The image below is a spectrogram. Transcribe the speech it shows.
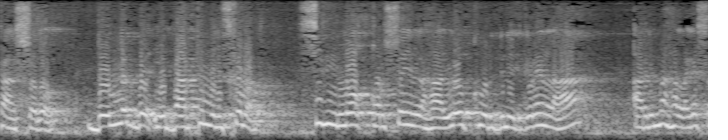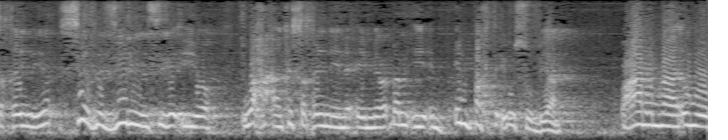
kaanshado dowladda iyo bartimirskaba sidii loo qorshayn lahaa loo koordinate garayn lahaa arrimaha laga shaqaynayo si resiliensiga iyo waxa aan ka shaqaynayna ay mirodhal iyo impact ay u suubiyaan. Waxaan rabnaa inay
